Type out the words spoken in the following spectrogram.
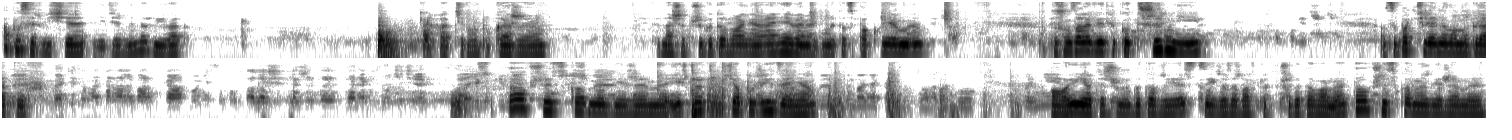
a po serwisie jedziemy na biwak. Chodźcie Wam pokażę te nasze przygotowania. Ja nie wiem jak my to spakujemy. To są zaledwie tylko 3 dni. A zobaczcie ile my mamy gratów. Będzie to na kanale Bartka, bo nie chcę powtarzać, że te baniaki To wszystko my bierzemy. Jeszcze oczywiście oprócz jedzenia. O, ja też już gotowy jest, jego zabawki przygotowane. To wszystko my bierzemy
